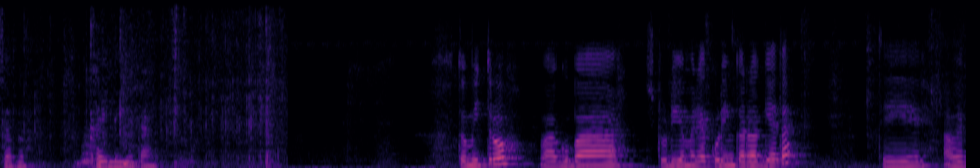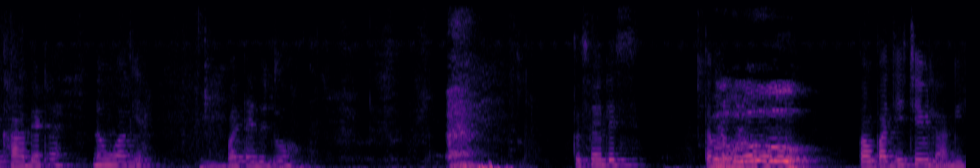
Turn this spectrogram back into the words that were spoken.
ચલો ખાઈ લઈએ ત્યાં તો મિત્રો વાઘુબા સ્ટુડિયોમાં રેકોર્ડિંગ કરવા ગયા હતા. તે હવે ખાવા બેઠા નવ વાગ્યા. બતાવી દો જુઓ. તો શૈલેષ તમે બોલો પાવભાજી કેવી લાગી?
